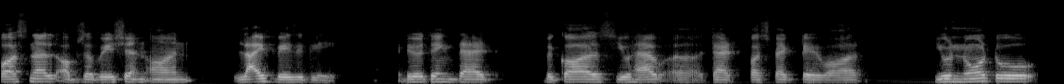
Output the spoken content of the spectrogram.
personal observation on life basically. Do you think that because you have uh, that perspective or you know to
